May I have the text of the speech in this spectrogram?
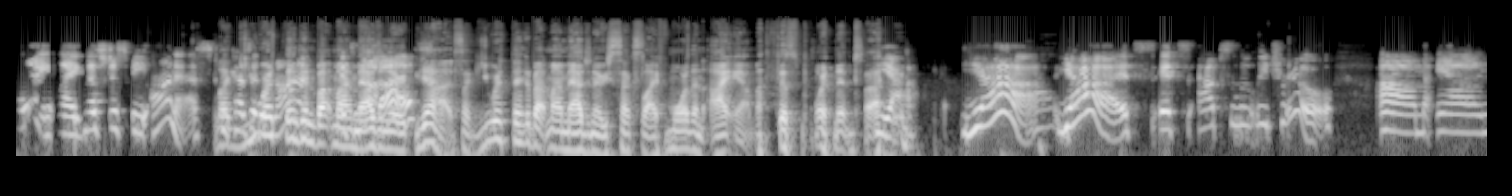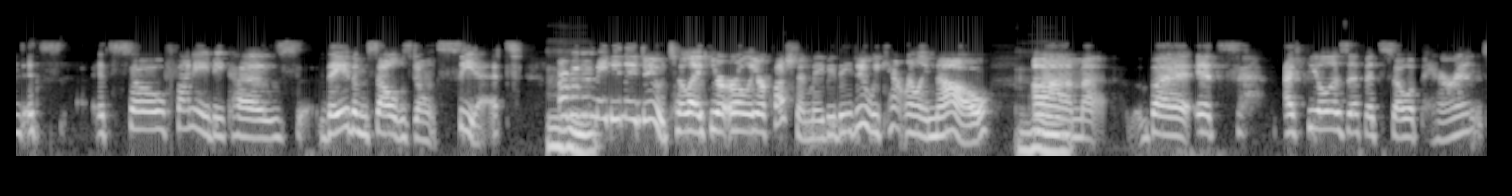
point like let's just be honest Like because you it's were not thinking about my imaginary. Yeah, it's like you were thinking about my imaginary sex life more than I am at this point in time. yeah yeah yeah it's it's absolutely true um and it's it's so funny because they themselves don't see it or Mhm. maybe they do to like your earlier question maybe they do we can't really know Mhm. um but it's i feel as if it's so apparent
